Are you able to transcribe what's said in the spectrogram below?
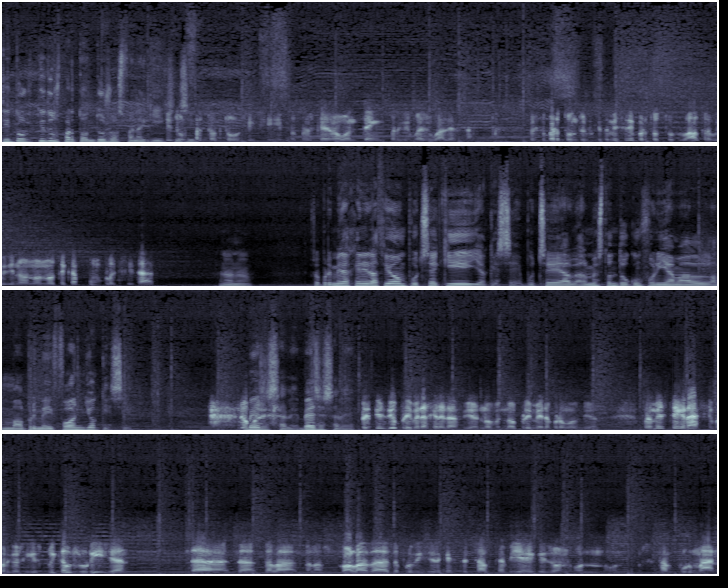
títols, títols per tontos els fan aquí. Sí, Títols sí. per tontos, sí, sí, però, però és que no ho entenc, perquè és igual, ja està. Però és que per tontos, que també seria per tontos l'altre, vull dir, no, no, no té cap complexitat. No, no. Però primera generació, potser aquí, jo què sé, potser el, el més tonto ho confonia amb el, amb el primer iPhone, jo què sé. No, Vés a saber, vés a saber. Però és que es diu primera generació, no, no primera promoció. Però a més té gràcia, perquè o sigui, explica els orígens de, de, de la- de l'escola de, de prodigis aquesta Charles Xavier, que és on, on, on s'estan formant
